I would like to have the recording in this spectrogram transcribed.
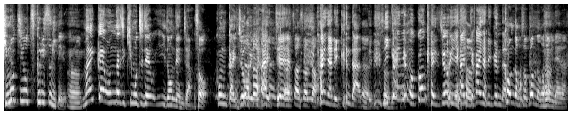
気持ちを作りすぎてる、うん、毎回同じ気持ちで挑んでんじゃん。そう。今回上位に入って そうそうそうファイナル行くんだって、うんそうそう2回目も今回上位に入ってファイナル行くんだ。今度こそ今度こそみたいな、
